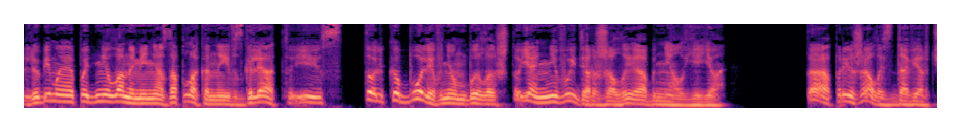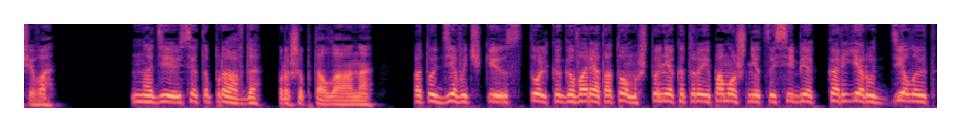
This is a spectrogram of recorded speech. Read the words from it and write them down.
Любимая подняла на меня заплаканный взгляд, и столько боли в нем было, что я не выдержал и обнял ее. Та прижалась доверчиво. «Надеюсь, это правда», — прошептала она. «А то девочки столько говорят о том, что некоторые помощницы себе карьеру делают.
